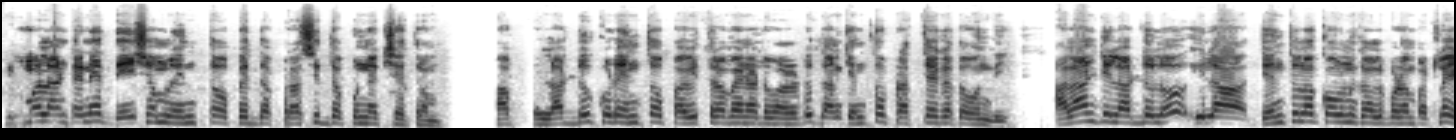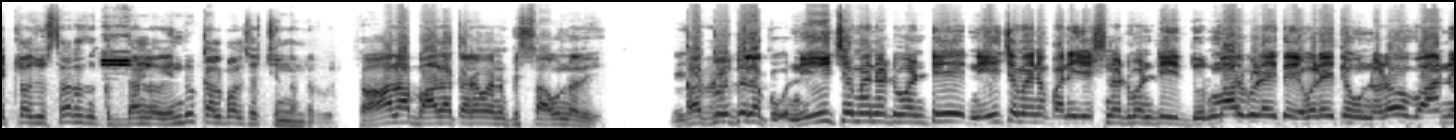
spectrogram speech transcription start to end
తిరుమల అంటేనే దేశంలో ఎంతో పెద్ద ప్రసిద్ధ పుణ్యక్షేత్రం. ఆ లడ్డు కూడా ఎంతో పవిత్రమైనటువంటి దానికి ఎంతో ప్రత్యేకత ఉంది. అలాంటి లడ్డులో ఇలా జంతువుల కొవ్వును కలపడం పట్ల ఎట్లా చూస్తారు? దానిలో ఎందుకు కలపాల్సి వచ్చిందంటారు? చాలా బాధాకరం అనిపిస్తా ఉన్నది. కకృతులకు నీచమైనటువంటి నీచమైన పని చేసినటువంటి దుర్మార్గుడు అయితే ఎవడైతే ఉన్నాడో వాని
